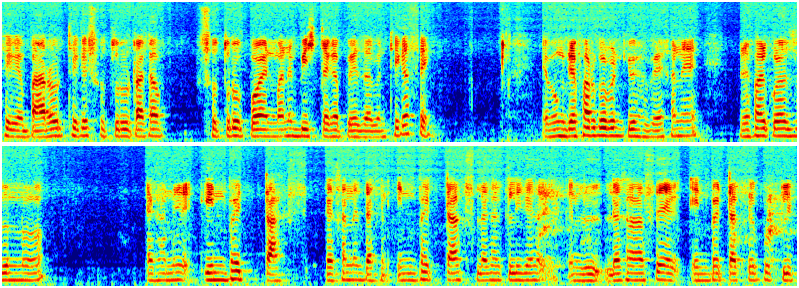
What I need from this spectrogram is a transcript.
থেকে বারো থেকে সতেরো টাকা, সতেরো পয়েন্ট মানে বিশ টাকা পেয়ে যাবেন, ঠিক আছে? এবং রেফার করবেন কীভাবে? এখানে রেফার করার জন্য এখানে ইনভাইট টাস্ক এখানে দেখেন ইনভাইট টাস্ক লেখা ক্লিক লেখা আছে ইনভাইট টাস্কের উপর ক্লিক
